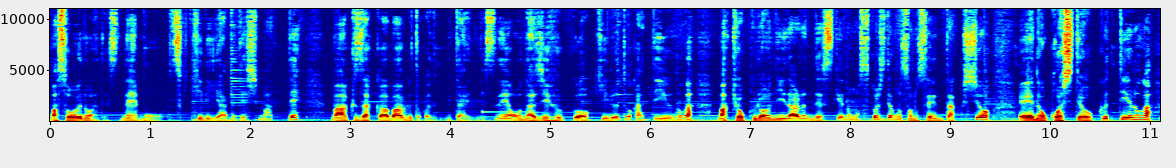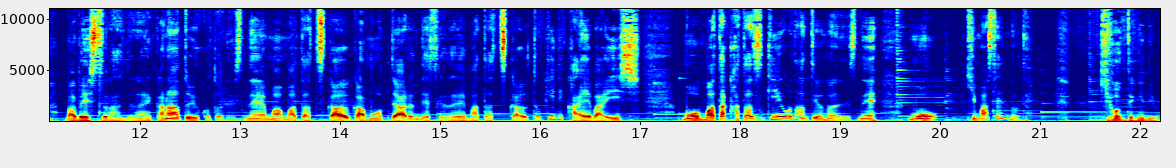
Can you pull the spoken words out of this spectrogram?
まあ、そういうのはですねもうすっきりやめてしまってマーク・ザッカーバーグとかみたいにですね同じ服を着るとかっていうのが、まあ、極論になるんですけども少しでもその選択肢を、え、残しておくっていうのが、まあ、ベストなんじゃないかなということですね、まあ、また使うかもってあるんですけどねまた使う時に買えばいいしもうまた片付けようなんていうのはですねもう来ませんので基本的には。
